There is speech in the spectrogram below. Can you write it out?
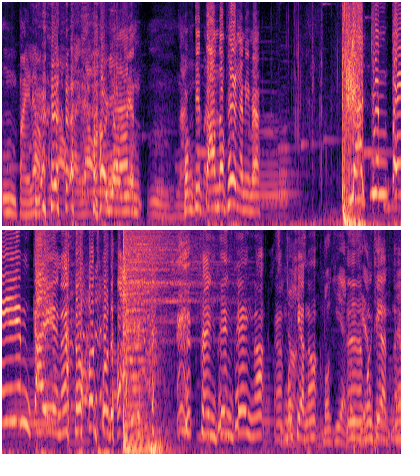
อืมไปแล้วไปแล้วเอายอมเรียน อืหนังผมติดตามแตะเพลงอันนี้ไหม อยากกินตีนไก่นะโทษได้เพลงเพลงเพลงเนาะเออบ่เครียดเนาะบ่เครียดออบ่เครียดเออ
